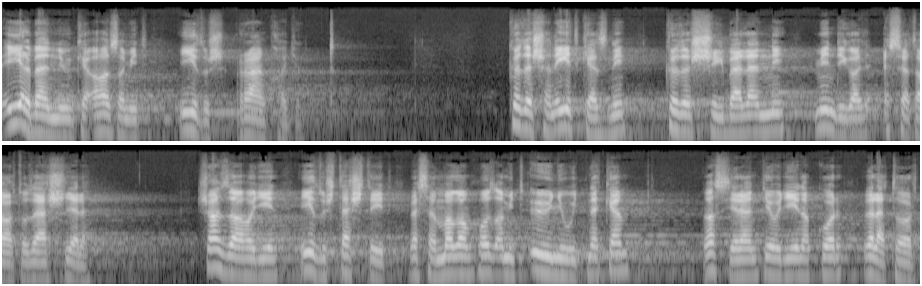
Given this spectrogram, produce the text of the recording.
él bennünk-e az, amit Jézus ránk hagyott? Közösen étkezni, közösségben lenni mindig az eszetartozás jele. És azzal, hogy én Jézus testét veszem magamhoz, amit ő nyújt nekem, azt jelenti, hogy én akkor vele tart,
